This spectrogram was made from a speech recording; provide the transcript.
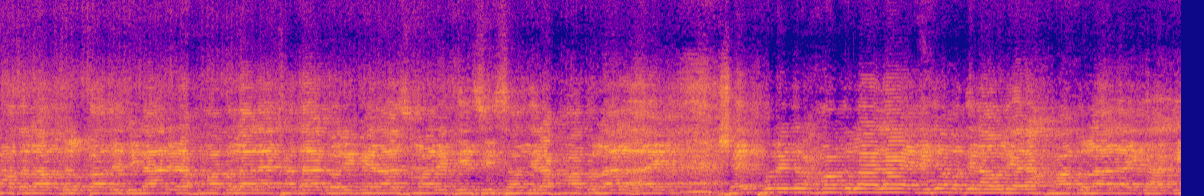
রহমতুল্লাহ আব্দুল কাদের জিলানী রহমতুল্লাহ আলাইহি খাজা গরিব নাজমারি তিসি সন্দি রহমতুল্লাহ আলাইহি, শেখ ফরিদ রহমতুল্লাহ আলাইহি, নিজামুদ্দিন আউলিয়া রহমতুল্লাহ আলাইহি, কাকি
